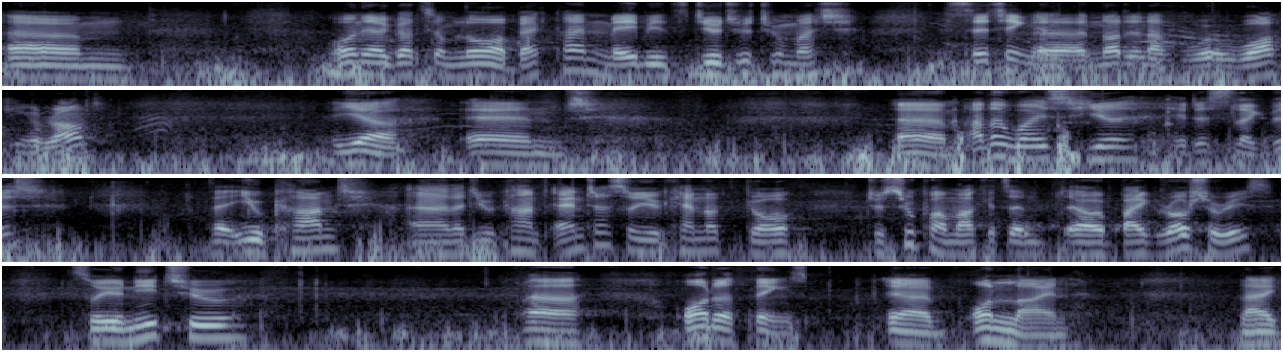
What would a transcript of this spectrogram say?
Um, only I got some lower back pain. Maybe it's due to too much sitting, uh, not enough walking around. Yeah, and um, otherwise here it is like this that you can't uh, that you can't enter so you cannot go to supermarkets and uh, buy groceries so you need to uh, order things uh, online like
